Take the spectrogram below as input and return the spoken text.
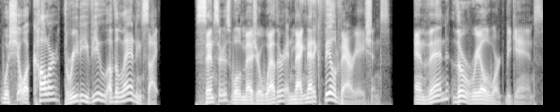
will show a color 3D view of the landing site. Sensors will measure weather and magnetic field variations. And then the real work begins.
